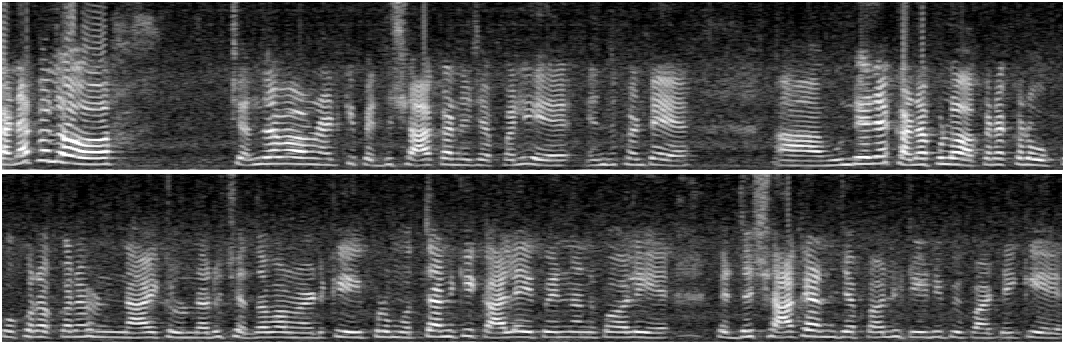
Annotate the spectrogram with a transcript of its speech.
కడపలో చంద్రబాబు నాయుడికి పెద్ద షాక్ అనే చెప్పాలి. ఎందుకంటే ఉండేదే కడపలో. అక్కడక్కడ ఒక్కొక్కరొక్కరు నాయకులు ఉన్నారు చంద్రబాబు నాయుడుకి. ఇప్పుడు మొత్తానికి ఖాళీ అయిపోయింది అనుకోవాలి. పెద్ద షాక్ అని చెప్పాలి టీడీపీ పార్టీకి.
